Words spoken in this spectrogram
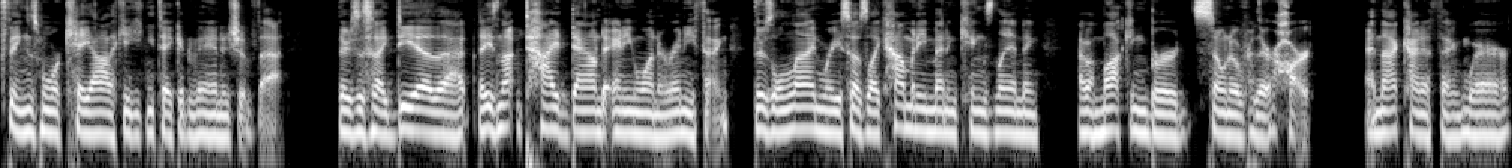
things more chaotic and he can take advantage of that. There's this idea that, that he's not tied down to anyone or anything. There's a line where he says, like, how many men in King's Landing have a mockingbird sewn over their heart? And that kind of thing, where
